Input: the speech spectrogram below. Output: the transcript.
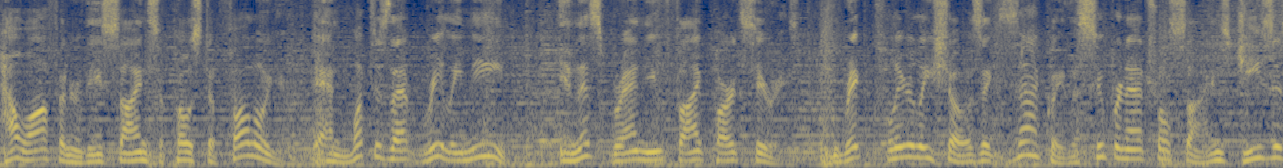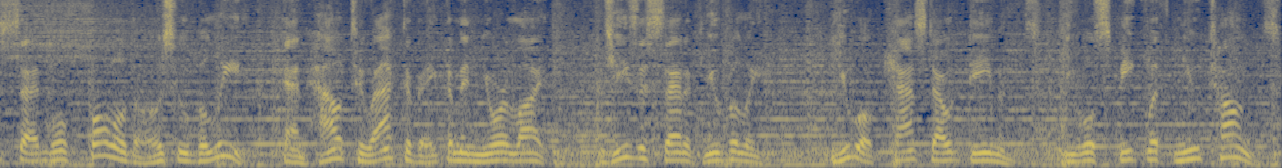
How often are these signs supposed to follow you? And what does that really mean? In this brand new five part series, Rick clearly shows exactly the supernatural signs Jesus said will follow those who believe and how to activate them in your life. Jesus said, if you believe, you will cast out demons, you will speak with new tongues,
